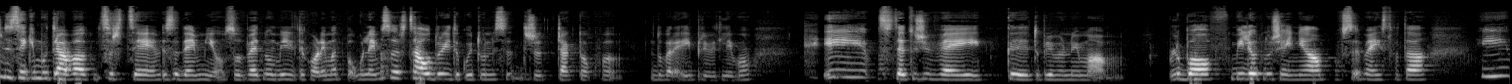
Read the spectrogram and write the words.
На всеки му трябва сърце, за да е мил. Съответно, милите хора имат по-големи сърца от другите, които не се държат чак толкова добре и приветливо. И сърцето живее, където, примерно, има любов, мили отношения в семействата. И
